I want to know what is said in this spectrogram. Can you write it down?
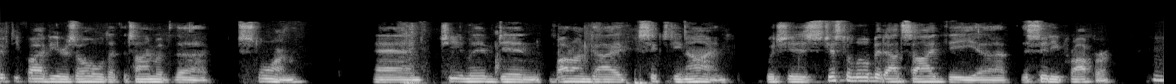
55 years old at the time of the storm, and she lived in Barangay 69, which is just a little bit outside the uh, the city proper. Hmm.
